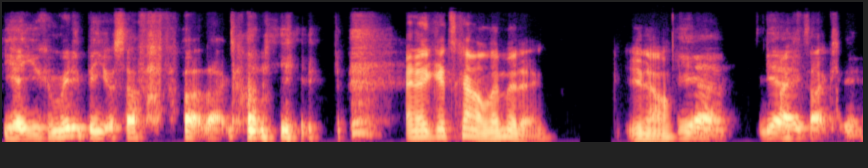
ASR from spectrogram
yeah, you can really beat yourself up about that, can't you? and it gets kind of limiting, you know. Yeah, yeah, I- exactly.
